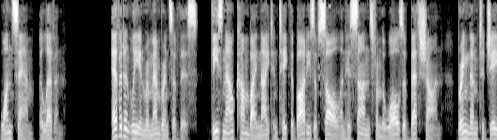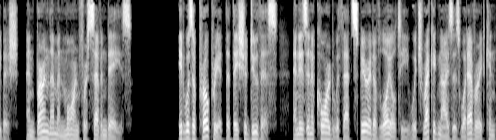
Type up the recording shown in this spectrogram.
1 Sam 11. Evidently in remembrance of this, these now come by night and take the bodies of Saul and his sons from the walls of Bethshan, bring them to Jabesh, and burn them and mourn for seven days. It was appropriate that they should do this, and is in accord with that spirit of loyalty which recognizes whatever it can,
